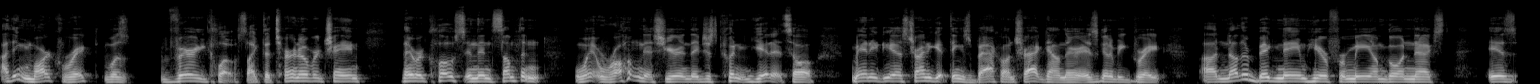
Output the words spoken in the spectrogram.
I think Mark Richt was very close. Like the turnover chain, they were close, and then something went wrong this year and they just couldn't get it. So Manny Diaz trying to get things back on track down there is going to be great. Another big name here for me, I'm going next, is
